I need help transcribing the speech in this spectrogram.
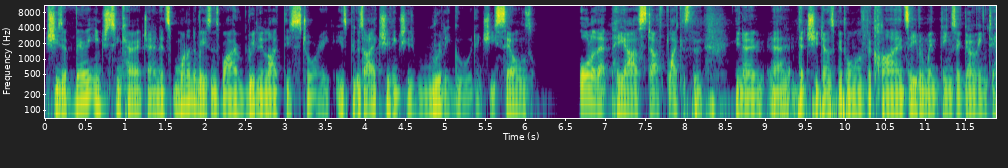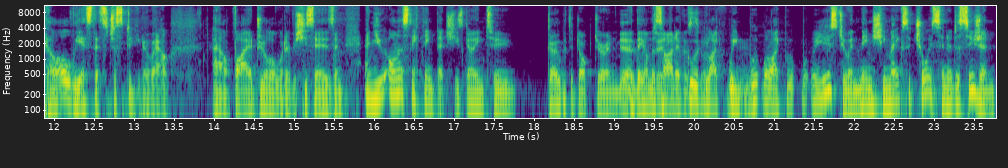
she's a very interesting character, and it's one of the reasons why I really like this story is because I actually think she's really good, and she sells all of that PR stuff, like as the you know uh, that she does with all of the clients, even when things are going to hell. Oh yes, that's just you know our our fire drill or whatever she says, and and you honestly think that she's going to go with the doctor and, Yeah, and be on the side of good, story. like we we're like what we're used to, and then she makes a choice and a decision.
